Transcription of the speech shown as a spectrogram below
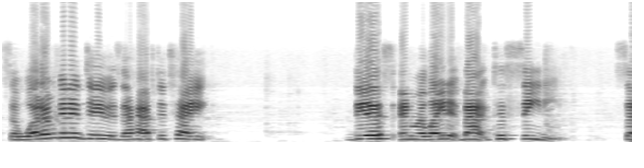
So what I'm going to do is I have to take this and relate it back to seedy. So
